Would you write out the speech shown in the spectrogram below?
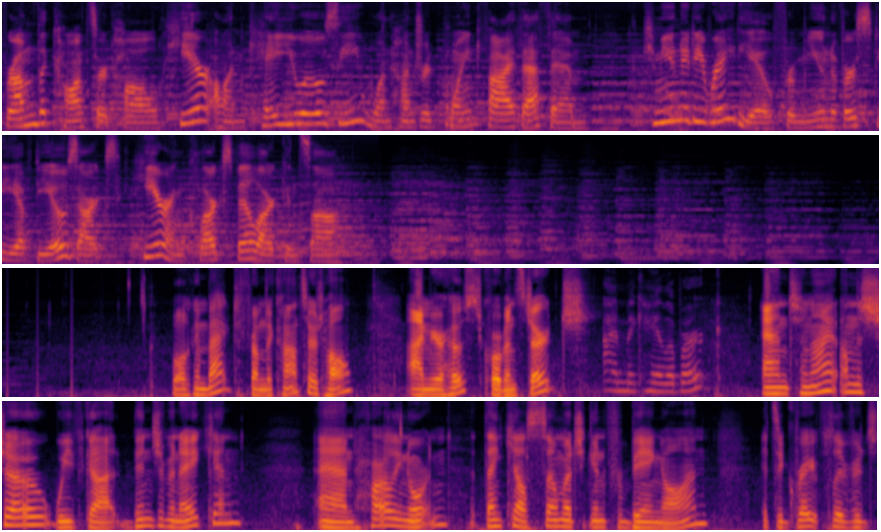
From the Concert Hall here on KUOZ 100.5 FM, community radio from University of the Ozarks here in Clarksville, Arkansas. Welcome back to From the Concert Hall. I'm your host, Corbin Sturch. I'm Michaela Burke. And tonight on the show, we've got Benjamin Aiken and Harley Norton. Thank y'all so much again for being on. It's a great privilege,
